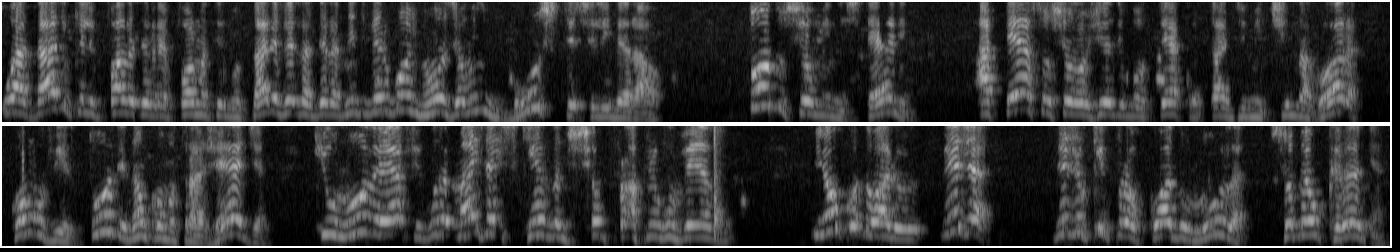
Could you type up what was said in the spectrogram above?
O Haddad, que ele fala de reforma tributária, é verdadeiramente vergonhoso, é um embuste esse liberal. Todo o seu ministério, até a sociologia de Boteco está admitindo agora, como virtude, não como tragédia, que o Lula é a figura mais à esquerda do seu próprio governo. E eu, quando olho, veja, veja o que procó do Lula sobre a Ucrânia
